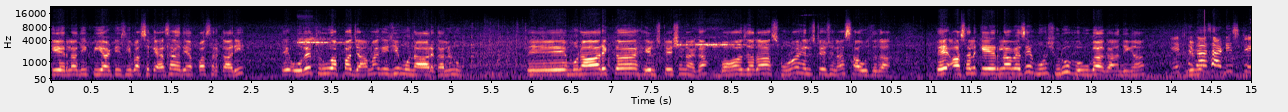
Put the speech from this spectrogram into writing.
ਕੇਰਲਾ ਦੀ ਪੀਆਰਟੀਸੀ ਬੱਸ ਕਹਿ ਸਕਦੇ ਆ ਆਪਾਂ ਸਰਕਾਰੀ। ਤੇ ਉਹਦੇ ਥਰੂ ਆਪਾਂ ਜਾਵਾਂਗੇ ਜੀ ਮੁਨਾਰ ਕੱਲ ਨੂੰ। ਤੇ ਮੁਨਾਰ ਇੱਕ ਹਿਲ ਸਟੇਸ਼ਨ ਹੈਗਾ ਬਹੁਤ ਜ਼ਿਆਦਾ ਸੋਹਣਾ ਹਿਲ ਸਟੇਸ਼ਨ ਹੈ ਸਾਊਥ ਦਾ। ਤੇ ਅਸਲ ਕੇਰਲਾ ਵੈਸੇ ਹੁਣ ਸ਼ੁਰੂ ਹੋਊਗਾ ਗਾਂਧੀਆਂ। ਇੱਥੇ ਤਾਂ ਸਾਡੀ ਸਟੇ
